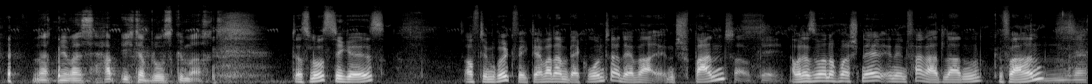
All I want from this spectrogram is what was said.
Und dachte mir, was habe ich da bloß gemacht? Das Lustige ist, auf dem Rückweg, der war dann berg runter, der war entspannt. Okay. Aber da sind wir noch mal schnell in den Fahrradladen gefahren. Ja,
